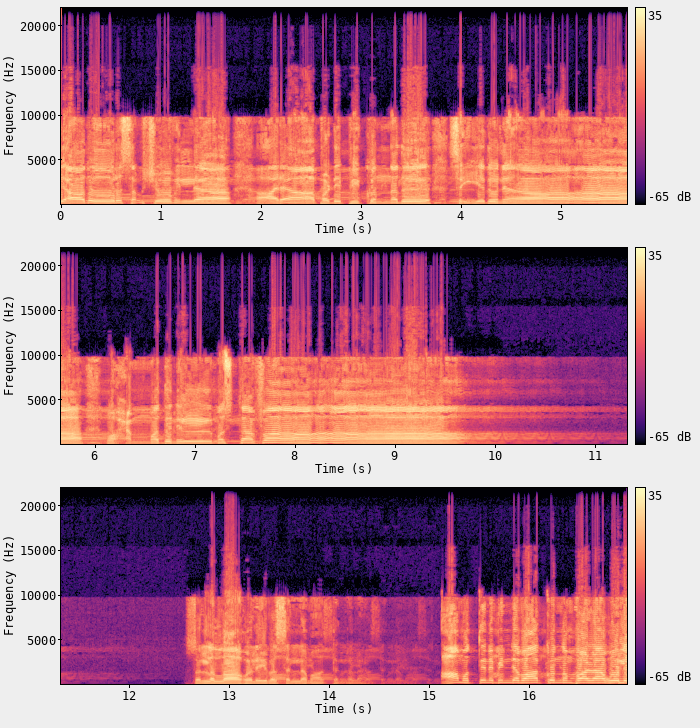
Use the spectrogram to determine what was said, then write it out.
യാതൊരു സംശയവുമില്ല. ആരാ പഠിപ്പിക്കുന്നത്? സയ്യദുന മുഹമ്മദിനിൽ മുസ്തഫ. സല്ലല്ലാഹു അലൈഹി വസല്ലമ തങ്ങളാണ്. ആ മുത്തുനബിന്റെ വാക്കൊന്നും പാഴാകൂല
